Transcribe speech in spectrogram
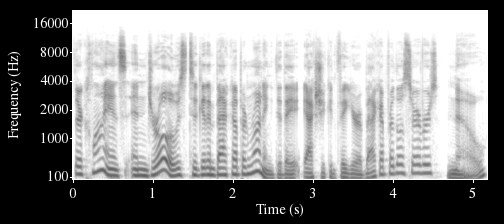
their clients in droves to get them back up and running. Did they actually configure a backup for those servers? No,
